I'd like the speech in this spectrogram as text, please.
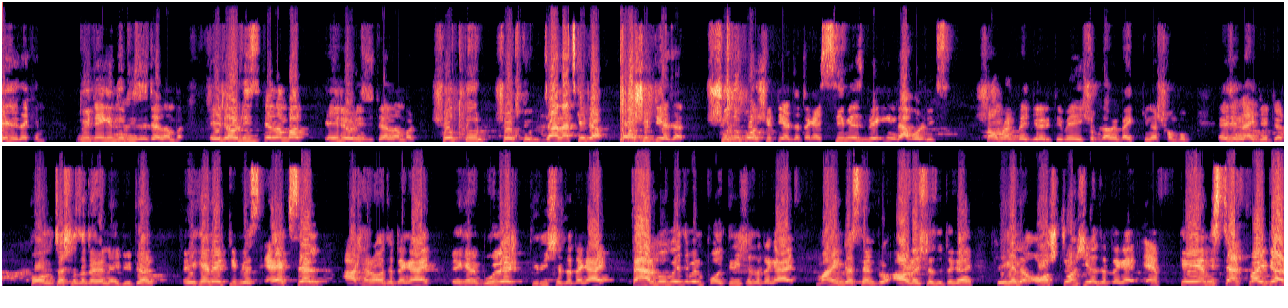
এই যে দেখেন, দুইটাই কিন্তু ডিজিটাল নাম্বার এটাও ডিজিটাল নাম্বার এটাও ডিজিটাল নাম্বার সত্তর সত্তর। যান, আজকে এটা পঁয়ষট্টি হাজার। শুধু পঁয়ষট্টি হাজার টাকায় CBS breaking double disc Samrat bike গ্যালারিতে এইসব দামে বাইক কেনা সম্ভব। এই যে নাইট রেটার পঞ্চাশ হাজার টাকায় নাইট রেটার এখানে টিভিএস এক্সেল আঠারো হাজার টাকায়, এখানে বুলেট তিরিশ হাজার টাকায় টার্বো পেয়ে যাবেন পঁয়ত্রিশ হাজার টাকায় মাহিন্দ্রা সেন্ট্রো আড়াইশ হাজার টাকায়, এখানে অষ্টআশি হাজার টাকায় F K M start fighter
